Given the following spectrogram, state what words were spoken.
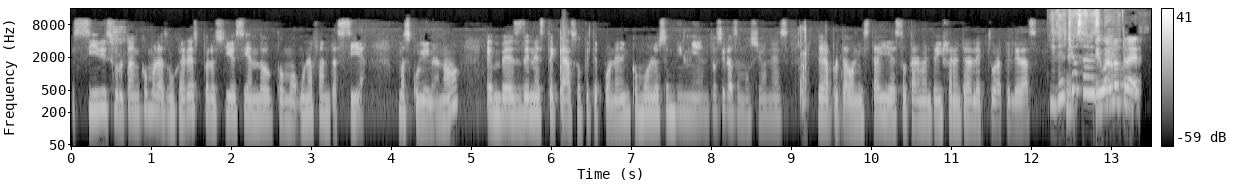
sí disfrutan como las mujeres, pero sigue siendo como una fantasía masculina, ¿no? En vez de en este caso que te ponen como los sentimientos y las emociones de la protagonista y es totalmente diferente a la lectura que le das. Y de hecho, ¿sabes? Igual otra vez.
